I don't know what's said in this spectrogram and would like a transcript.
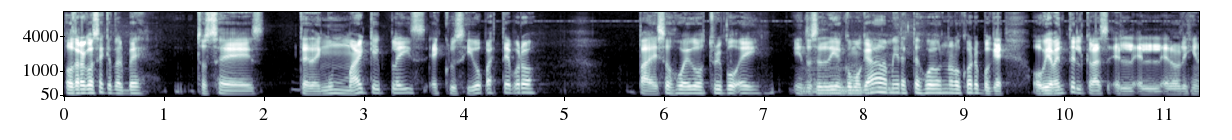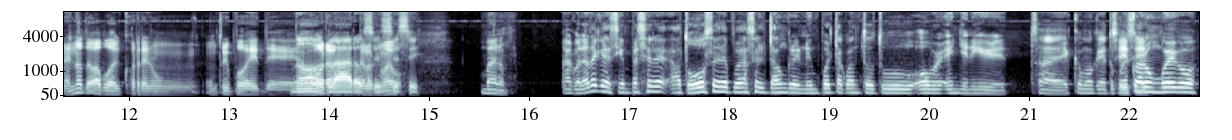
otra cosa es que tal vez entonces te den un marketplace exclusivo para este Pro, para esos juegos AAA, y entonces te digan como que, ah, mira, este juego no lo corre, porque obviamente el, el, el, el original no te va a poder correr un, un AAA de no, ahora, claro, de los sí, sí, nuevos. sí. Bueno, acuérdate que siempre se le- a todos se le puede hacer downgrade, no importa cuánto tú over-engineer it. O sea, es como que tú Sí, puedes sí. coger un juego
